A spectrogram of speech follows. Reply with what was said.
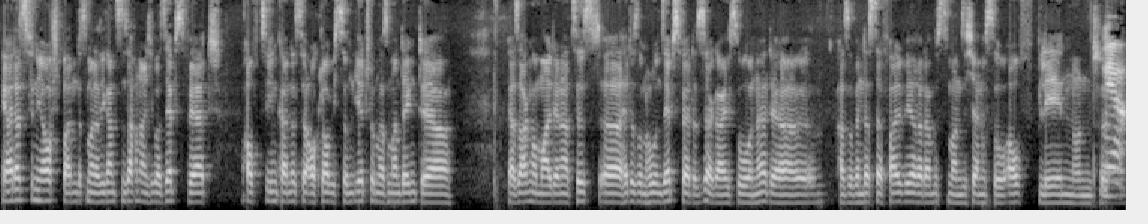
Ja, das finde ich auch spannend, dass man die ganzen Sachen eigentlich über Selbstwert aufziehen kann. Das ist ja auch, glaube ich, so ein Irrtum, dass man denkt, der ja, sagen wir mal, der Narzisst äh, hätte so einen hohen Selbstwert, das ist ja gar nicht so, ne? Der, also wenn das der Fall wäre, dann müsste man sich ja nicht so aufblähen und äh, ja,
